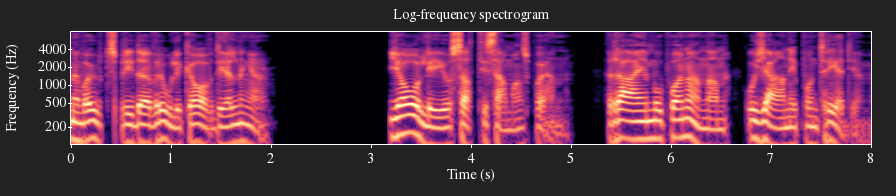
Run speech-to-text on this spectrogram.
men var utspridda över olika avdelningar. Jag och Leo satt tillsammans på en, Raimo på en annan och Jani på en tredje.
